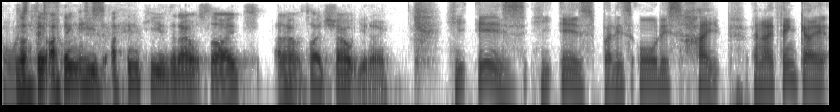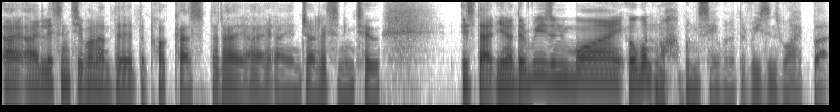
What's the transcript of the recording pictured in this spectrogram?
I think I think he's. I think he is an outside an outside shout. You know. He is, he is, but it's all this hype. And I think I, I, I listened to one of the, the podcasts that I, I, I enjoy listening to is that, you know, the reason why, or one, no, I wouldn't say one of the reasons why, but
